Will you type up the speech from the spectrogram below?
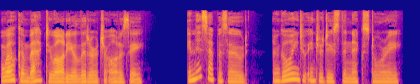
Welcome back to Audio Literature Odyssey. In this episode, I'm going to introduce the next story.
